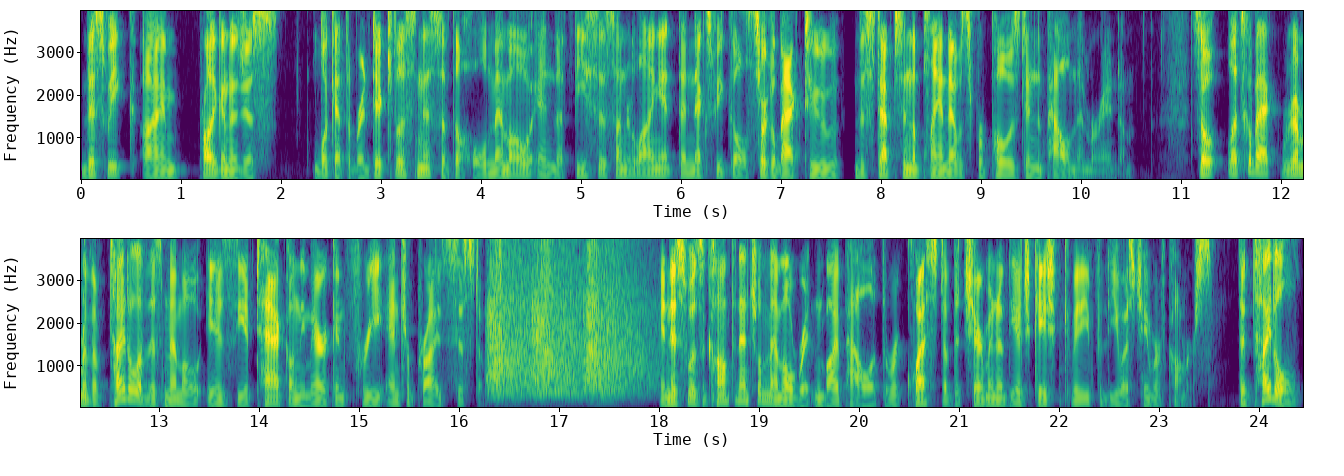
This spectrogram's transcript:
This week, I'm probably going to just look at the ridiculousness of the whole memo and the thesis underlying it. Then next week, I'll circle back to the steps in the plan that was proposed in the Powell Memorandum. So let's go back. Remember, the title of this memo is The Attack on the American Free Enterprise System. And this was a confidential memo written by Powell at the request of the chairman of the Education Committee for the U.S. Chamber of Commerce. The title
